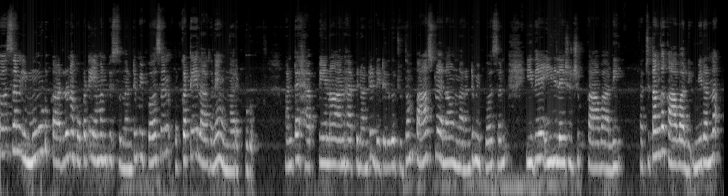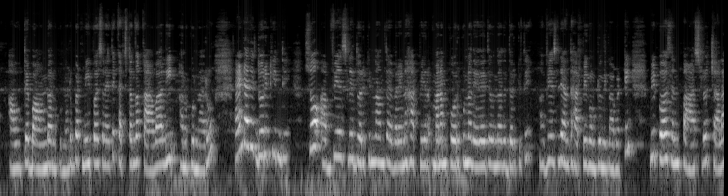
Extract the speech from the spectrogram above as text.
పర్సన్ ఈ మూడు కార్డులు నాకు ఒకటి ఏమనిపిస్తుంది అంటే మీ పర్సన్ ఒకటే లాగానే ఉన్నారు ఎప్పుడు అంటే హ్యాపీనా అన్హ్యాపీనా అంటే డీటెయిల్గా చూద్దాం. పాస్ట్లో ఎలా ఉన్నారంటే మీ పర్సన్ ఇదే ఈ రిలేషన్షిప్ కావాలి ఖచ్చితంగా కావాలి. మీరన్నా అవుతే బాగుండు అనుకున్నారు. బట్ మీ పర్సన్ అయితే ఖచ్చితంగా కావాలి అనుకున్నారు. అండ్ అది దొరికింది. సో అబ్వియస్లీ దొరికినంత ఎవరైనా హ్యాపీగా మనం కోరుకున్నది ఏదైతే ఉందో అది దొరికితే అబ్వియస్లీ అంత హ్యాపీగా ఉంటుంది కాబట్టి మీ పర్సన్ పాస్ట్లో చాలా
